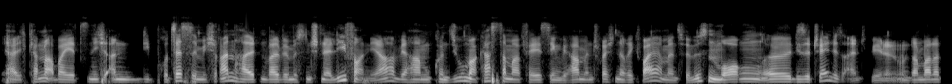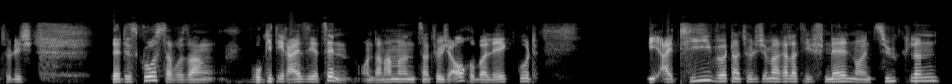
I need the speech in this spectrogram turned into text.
ja, ich kann aber jetzt nicht an die Prozesse mich ranhalten, weil wir müssen schnell liefern, ja. Wir haben Consumer, Customer Facing, wir haben entsprechende Requirements, wir müssen morgen äh, diese Changes einspielen. Und dann war natürlich der Diskurs da, wo sagen, wo geht die Reise jetzt hin? Und dann haben wir uns natürlich auch überlegt, gut, die IT wird natürlich immer relativ schnell neuen Zyklen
